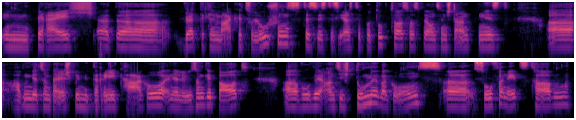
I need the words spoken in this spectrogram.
im Bereich äh, der Vertical Market Solutions, das ist das erste Produkthaus, was bei uns entstanden ist, äh, haben wir zum Beispiel mit der Rail Cargo eine Lösung gebaut, äh, wo wir an sich dumme Waggons so vernetzt haben,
